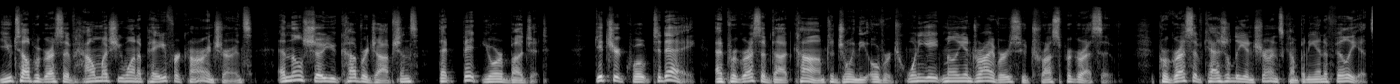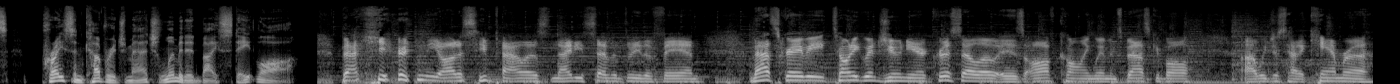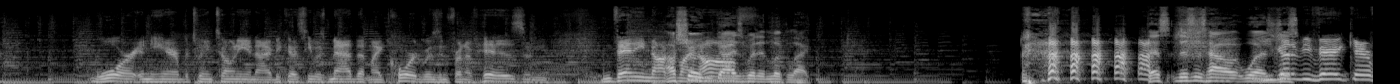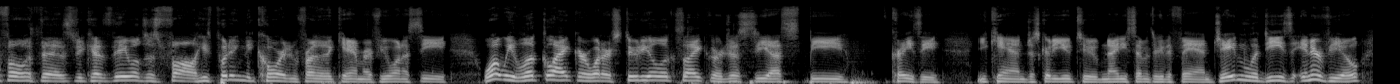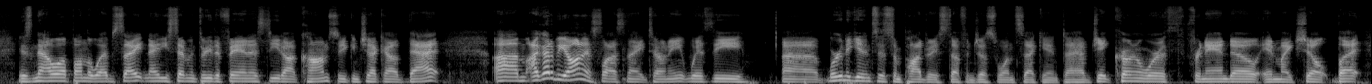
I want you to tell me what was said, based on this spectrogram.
You tell Progressive how much you want to pay for car insurance, and they'll show you coverage options that fit your budget. Get your quote today at progressive.com to join the over 28 million drivers who trust Progressive. Progressive Casualty Insurance Company and Affiliates. Price and coverage match limited by state law. Back here in the Audacy Palace, 97.3 The Fan. Matt Scraby, Tony Gwynn Jr., Chris Ello is off calling women's basketball. Uh, we just had a camera war in here between Tony and I because he was mad that my cord was in front of his, and, and then he knocked I'll show you off. guys what it looked like. That's, this is how it was. You got to be very careful with this because they will just fall. He's putting the cord in front of the camera if you want to see what we look like or what our studio looks like or just see us be crazy. You can just go to YouTube, 97.3 The Fan. Jaedon LeDee's interview is now up on the website, 97.3thefansd.com, so you can check out that. Um, I got to be honest last night, Tony, with the uh, we're going to get into some Padres stuff in just one second. I have Jake Cronenworth, Fernando, and Mike Shildt. But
